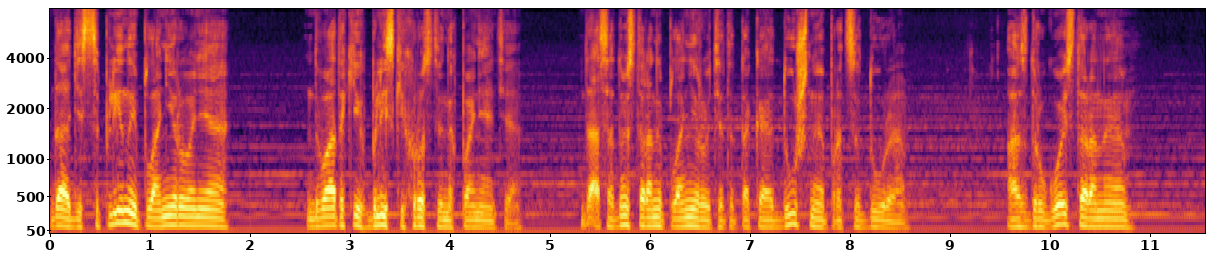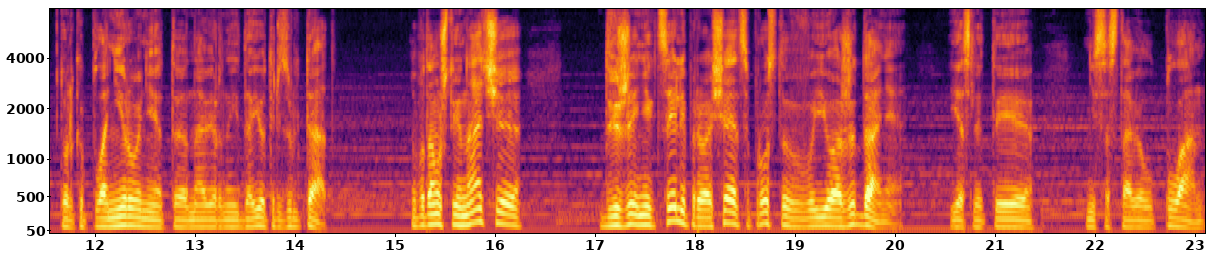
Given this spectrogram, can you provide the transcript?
Да, дисциплина и планирование — два таких близких родственных понятия. Да, с одной стороны, планировать — это такая душная процедура, а с другой стороны, только планирование — это, наверное, и дает результат. Ну, потому что иначе движение к цели превращается просто в ее ожидание, если ты не составил план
